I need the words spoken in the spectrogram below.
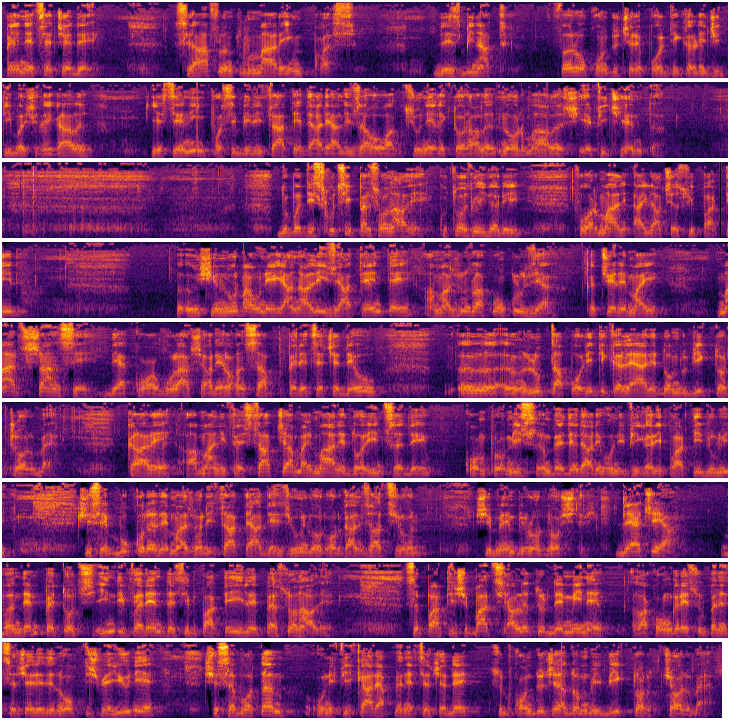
PNCCD se află într-un mare impas, dezbinat, fără o conducere politică legitimă și legală, este în imposibilitate de a realiza o acțiune electorală normală și eficientă. După discuții personale cu toți liderii formali ai acestui partid și în urma unei analize atente, am ajuns la concluzia că cele mai mari șanse de a coagula și a relansa PNCCD-ul în lupta politică le are domnul Victor Ciorbea, care a manifestat cea mai mare dorință de compromis în vederea reunificării partidului și se bucură de majoritatea adeziunilor organizațiilor și membrilor noștri. De aceea, vă îndemn pe toți, indiferent de simpatiile personale, să participați alături de mine la Congresul PNCCD din 18 iunie și să votăm unificarea PNCCD sub conducerea domnului Victor Ciorbea.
